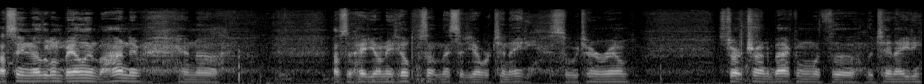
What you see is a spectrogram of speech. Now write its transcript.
I seen another one bailing behind him, and uh, I said, "Hey, y'all need help with something?" They said, "Yeah, we're 1080." So we turn around, start trying to back him with uh, the 1080.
